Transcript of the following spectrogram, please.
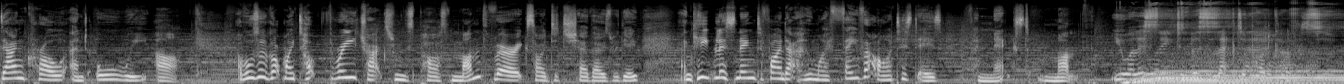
Dan Croll and All We Are. I've also got my top three tracks from this past month. Very excited to share those with you. And keep listening to find out who my favourite artist is for next month. You are listening to the Selector Podcast.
